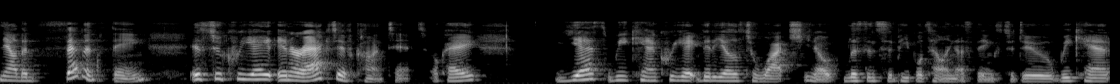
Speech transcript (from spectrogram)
Now, the seventh thing is to create interactive content. Okay. Yes, we can create videos to watch, you know, listen to people telling us things to do. We can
